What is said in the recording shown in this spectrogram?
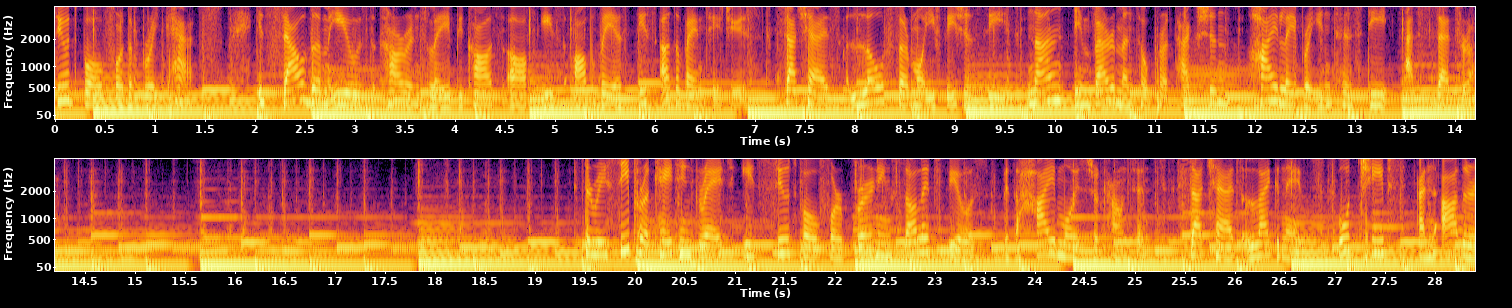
suitable for the briquettes. It's seldom used currently because of its obvious disadvantages, such as low thermal efficiency, non-environmental protection, high labor intensity, etc. The reciprocating grate is suitable for burning solid fuels with high moisture content, such as lignites, wood chips, and other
